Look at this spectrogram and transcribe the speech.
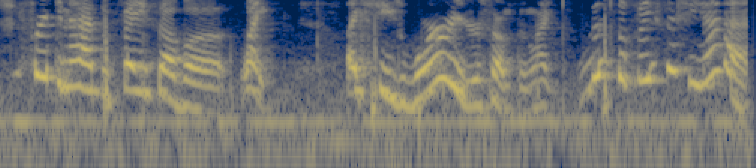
she freaking had the face of a, like, like she's worried or something. Like, this is the face that she had.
